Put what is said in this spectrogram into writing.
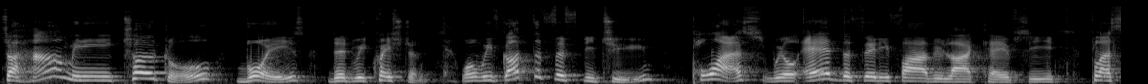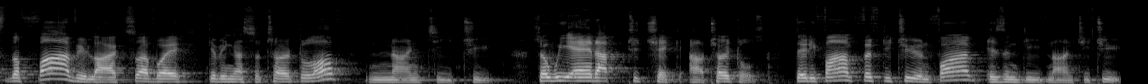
So how many total boys did we question? Well, we've got the 52 plus we'll add the 35 who like KFC plus the 5 who like Subway, giving us a total of 92. So we add up to check our totals. 35, 52, and 5 is indeed 92.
